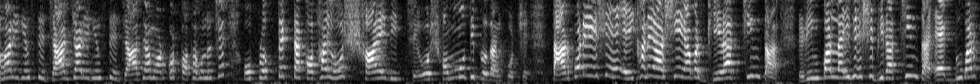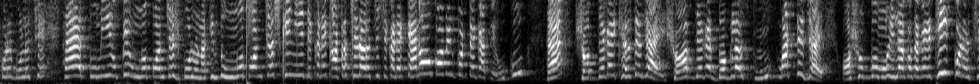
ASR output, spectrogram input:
আমার এগেনস্টে যার যার এগেনস্টে যা যা মর্কট কথা বলেছে, ও প্রত্যেকটা কথায় ও সায় দিচ্ছে, ও সম্মতি প্রদান করছে। তারপরে এসে এইখানে আসিয়ে আবার ভিড়ার চিন্তা। রিম্পার লাইভে এসে ভিড়ার চিন্তা। এক দুবার করে বলেছে হ্যাঁ তুমি ওকে উনপঞ্চাশ বলো না, কিন্তু উনপঞ্চাশকে নিয়ে যেখানে কাটাছেড়া হচ্ছে, সেখানে কেন কমেন্ট করতে গেছে হুকু হ্যাঁ সব জায়গায় খেলতে যায়, সব জায়গায় দোগলা মুখ মারতে যায়। অসভ্য মহিলা কথাকে ঠিক করেছে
